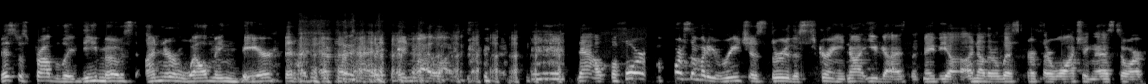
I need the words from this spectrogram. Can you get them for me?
this was probably the most underwhelming beer that I've ever had in my life. now, before before somebody reaches through the screen, not you guys, but maybe another listener if they're watching this, or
